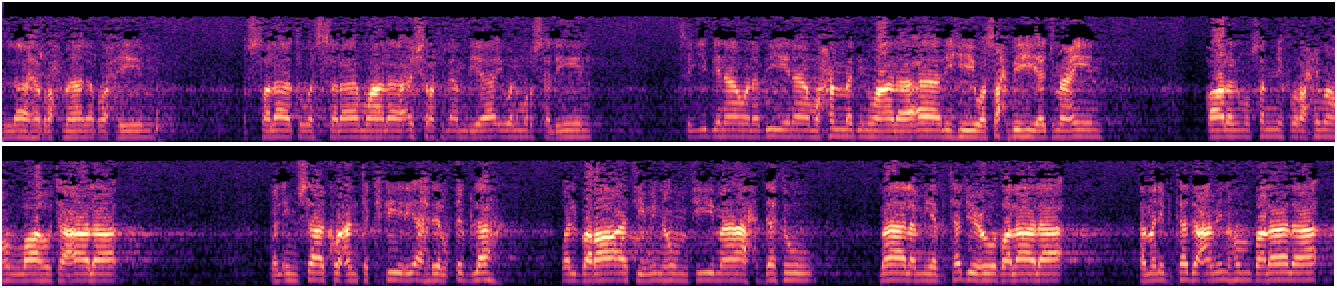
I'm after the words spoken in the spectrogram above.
بسم الله الرحمن الرحيم. والصلاة والسلام على أشرف الأنبياء والمرسلين سيدنا ونبينا محمد وعلى آله وصحبه أجمعين. قال المصنف رحمه الله تعالى والإمساك عن تكفير أهل القبلة والبراءة منهم فيما أحدثوا ما لم يبتدعوا ضلالا فمن ابتدع منهم ضلالا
